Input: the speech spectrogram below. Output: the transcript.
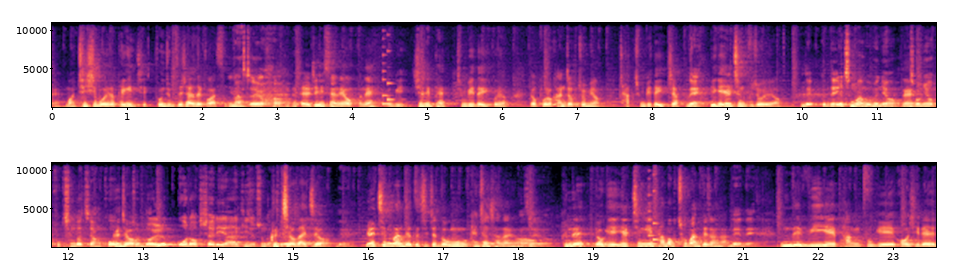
네, 뭐한 75에서 100인치 돈 좀 쓰셔야 될 것 같습니다. 맞아요. LG 힐센 에어컨에 여기 실리팬 준비되어 있고요. 옆으로 간접 조명 쫙 준비되어 있죠. 네. 이게 1층 구조예요. 근데 근데 1층만 보면요 네. 전혀 복층 같지 않고 그죠? 좀 넓고 럭셔리한 기준층 같아요. 그렇죠, 맞죠. 네. 1층만 돼도 진짜 너무 괜찮잖아요. 맞아요. 근데 여기 1층이 3억 초반대잖아. 네네. 근데 위에 방 두 개, 거실에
